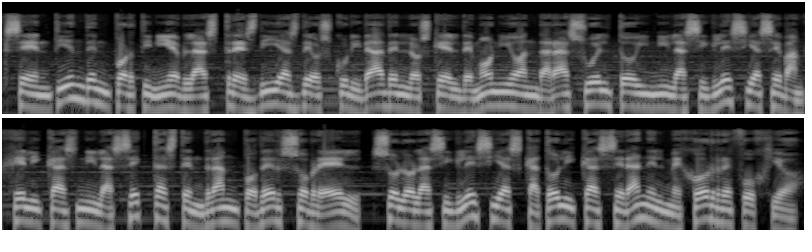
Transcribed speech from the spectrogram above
Se entienden por tinieblas tres días de oscuridad en los que el demonio andará suelto y ni las iglesias evangélicas ni las sectas tendrán poder sobre él, solo las iglesias católicas serán el mejor refugio.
